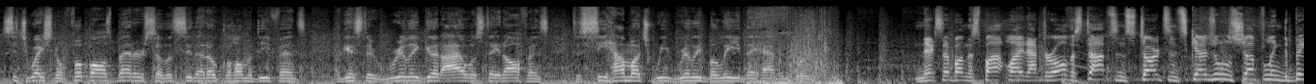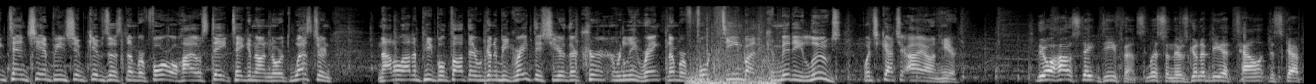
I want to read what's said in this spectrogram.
situational football's better. So let's see that Oklahoma defense against a really good Iowa State offense to see how much we really believe they have improved. Next up on the spotlight, after all the stops and starts and schedules shuffling, the Big Ten championship gives us number four, Ohio State, taking on Northwestern. Not a lot of people thought they were going to be great this year. They're currently ranked number 14 by the committee. Lugs, what you got your eye on here? The Ohio State defense. Listen, there's going to be a talent discrep-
